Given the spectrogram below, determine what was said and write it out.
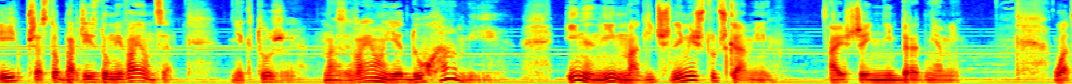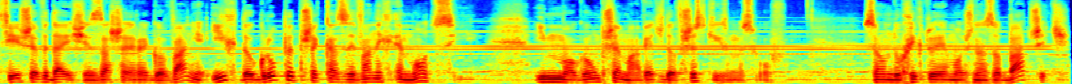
i przez to bardziej zdumiewające. Niektórzy nazywają je duchami, inni magicznymi sztuczkami, a jeszcze inni bredniami. Łatwiejsze wydaje się zaszeregowanie ich do grupy przekazywanych emocji i mogą przemawiać do wszystkich zmysłów. Są duchy, które można zobaczyć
